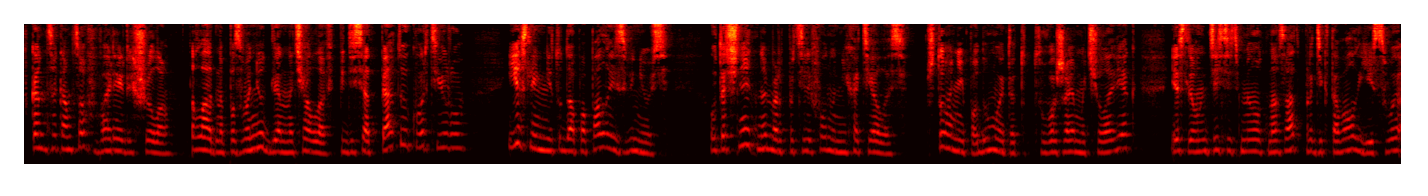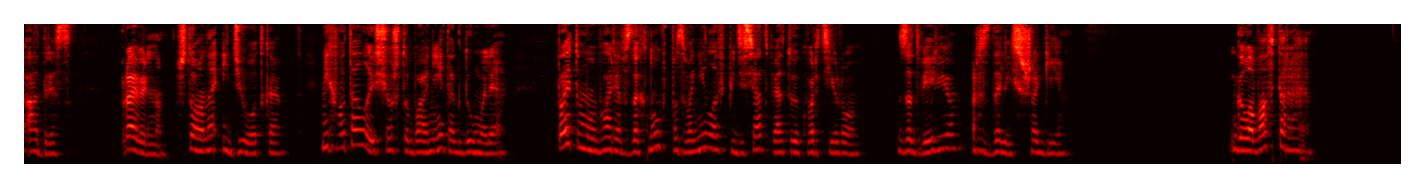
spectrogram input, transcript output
В конце концов, Варя решила, ладно, позвоню для начала в 55-ю квартиру, если не туда попала, извинюсь. Уточнять номер по телефону не хотелось. Что о ней подумает этот уважаемый человек, если он 10 минут назад продиктовал ей свой адрес? Правильно, что она идиотка. Не хватало еще, чтобы о ней так думали. Поэтому Варя, вздохнув, позвонила в 55-ю квартиру. За дверью раздались шаги. Глава вторая.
